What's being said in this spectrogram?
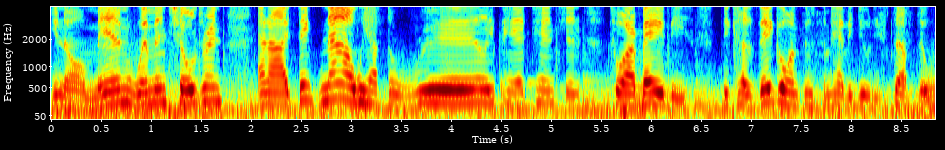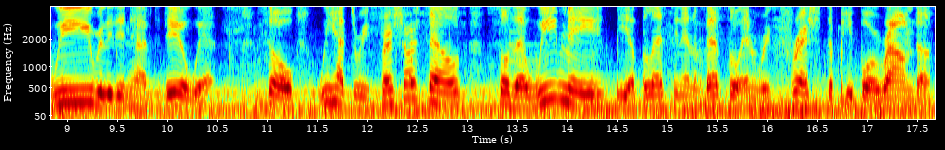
you know, men, women, children. And I think now we have to really pay attention to our babies because they're going through some heavy duty stuff that we really didn't have to deal with. So we have to refresh ourselves so that we may be a blessing and a vessel and refresh the people around us.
